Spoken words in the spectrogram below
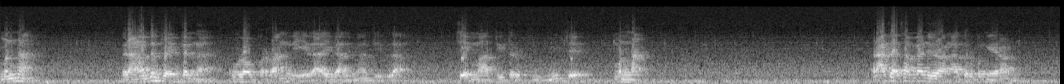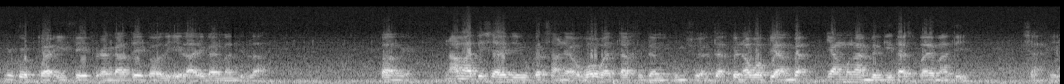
menang. Berang itu benten lah. Kulo perang ilahi kalimatillah. Cek mati terbunuh cek menang. Raga sampean orang ngatur pengiran. Mereka ba'ife berangkatnya kali ilahi kalimatillah Paham ya? Nah mati saya di sana Allah wa sudah minkum syuhada Ben Allah piambak yang mengambil kita supaya mati syahid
